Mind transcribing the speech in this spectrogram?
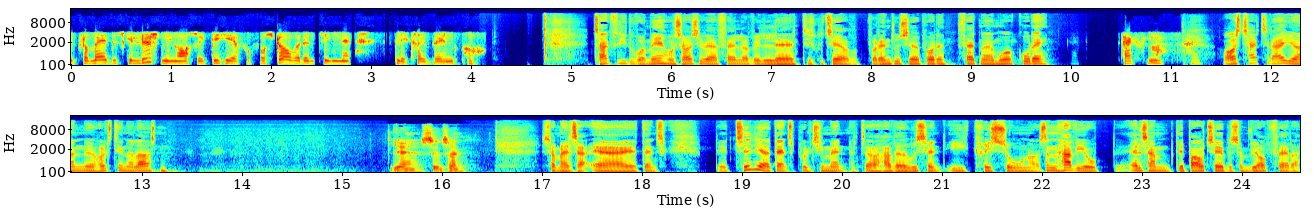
diplomatiske løsning også i det her, for at forstå, hvordan tingene bliver grebet ind på. Tak fordi du var med hos os i hvert fald, og vil uh, diskutere, hvordan du ser på det. Fatma Amur, god dag. Tak skal du have. Og også tak til dig, Jørgen Holsten og Larsen. Ja, selv tak. Som altså er dansk tidligere dansk politimand, der har været udsendt i krigszoner. Og sådan har vi jo alle sammen det bagtæppe, som vi opfatter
